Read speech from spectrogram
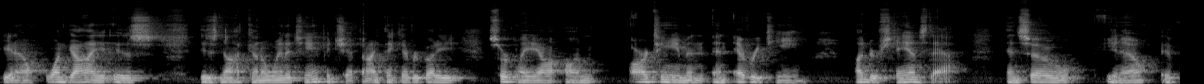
you know one guy is is not going to win a championship. And i think everybody certainly on, on our team and, and every team understands that. And so, you know, if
